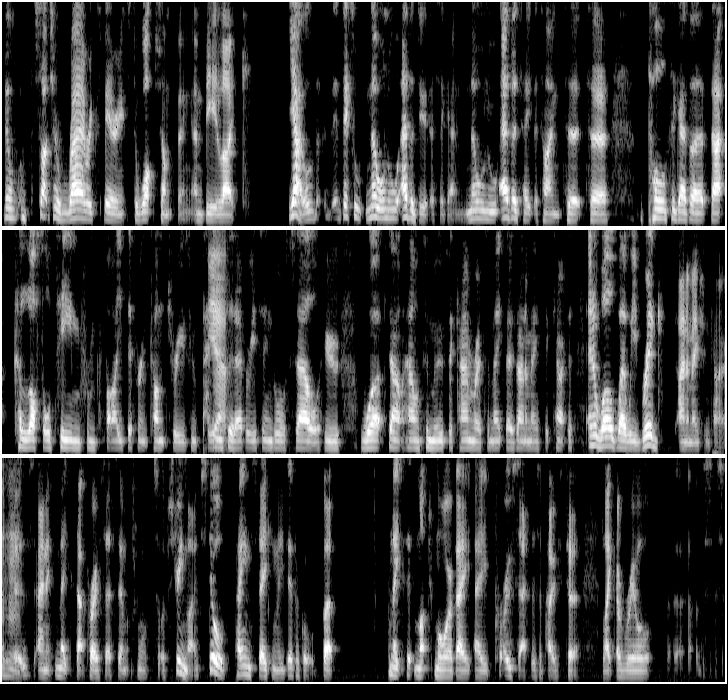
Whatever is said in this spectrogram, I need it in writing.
the, such a rare experience to watch something and be like, yeah, well, this will, no one will ever do this again. No one will ever take the time to to pull together that colossal team from five different countries who Yeah. painted every single cell, who worked out how to move the camera to make those animated characters in a world where we rig animation mm-hmm. characters and it makes that process so much more sort of streamlined. Still painstakingly difficult, but makes it much more of a, a process as opposed to like a real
